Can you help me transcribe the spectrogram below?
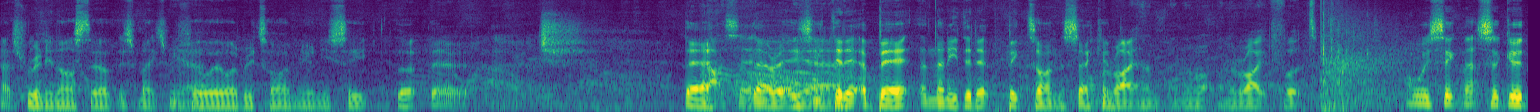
That's really nasty. This makes me yeah. feel ill every time you're in your. Look there. Ouch. There, it. there it is. Yeah. He did it a bit, and then he did it big time the second. On the right hand, on the, on the right foot. I always think that's a good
